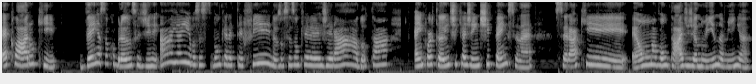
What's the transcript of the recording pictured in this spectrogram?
é claro que vem essa cobrança de, ah, aí, vocês vão querer ter filhos, vocês vão querer gerar, adotar. É importante que a gente pense, né? Será que é uma vontade genuína minha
